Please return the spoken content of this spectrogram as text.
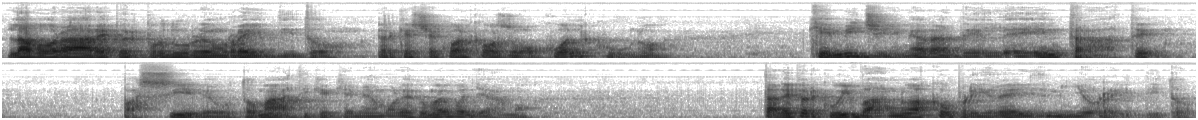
lavorare per produrre un reddito, perché c'è qualcosa o qualcuno che mi genera delle entrate passive, automatiche, chiamiamole come vogliamo, tale per cui vanno a coprire il mio reddito.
